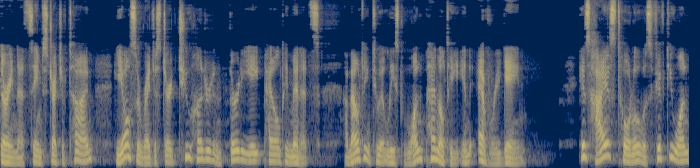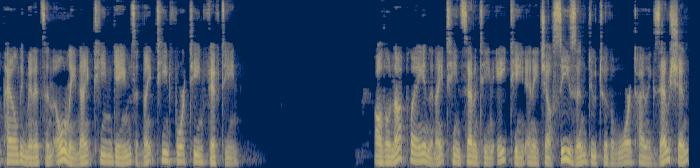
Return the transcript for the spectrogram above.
During that same stretch of time, he also registered 238 penalty minutes, amounting to at least one penalty in every game. His highest total was 51 penalty minutes in only 19 games in 1914 15. Although not playing in the 1917 18 NHL season due to the wartime exemption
